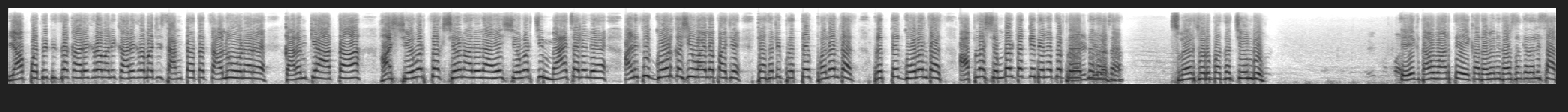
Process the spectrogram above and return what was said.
या पद्धतीचा कार्यक्रम आणि कार्यक्रमाची सांगता आता चालू होणार आहे. कारण की आता हा शेवटचा क्षण आलेला आहे. शेवटची मॅच आलेली आहे. आणि ती गोड कशी व्हायला पाहिजे? त्यासाठी प्रत्येक फलंदाज प्रत्येक गोलंदाज आपला शंभर टक्के देण्याचा प्रयत्न करायचा करत आहे. स्वैर स्वरूपाचा चेंडू. एक धाव वाढते. एका धावेने धावसंख्या झाली सात.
